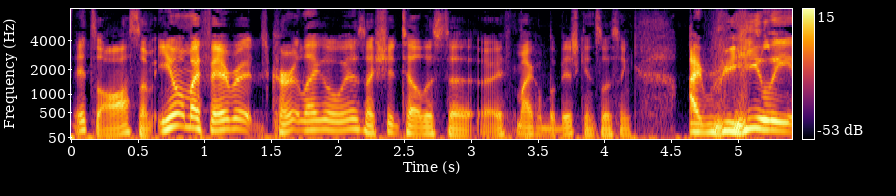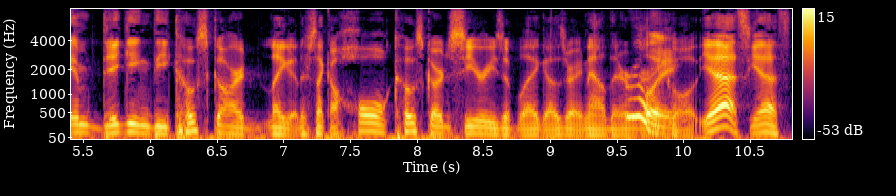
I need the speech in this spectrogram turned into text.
It's awesome. You know what my favorite current Lego is? I should tell this to uh, if Michael Babishkin's listening. I really am digging the Coast Guard Lego. There's like a whole Coast Guard series of Legos right now. They're Really? very cool. Yes, yes.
